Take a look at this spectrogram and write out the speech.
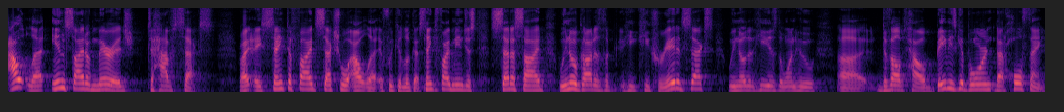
outlet inside of marriage to have sex right? A sanctified sexual outlet, if we could look at. Sanctified means just set aside. We know God is the, he, he created sex. We know that He is the one who uh, developed how babies get born, that whole thing,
